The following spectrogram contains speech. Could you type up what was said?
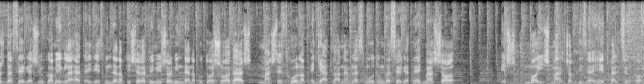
Most beszélgessünk, amíg lehet. Egyrészt minden nap kísérleti műsor, minden nap utolsó adás. Másrészt holnap egyáltalán nem lesz módunk beszélgetni egymással. És ma is már csak 17 percünk van.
